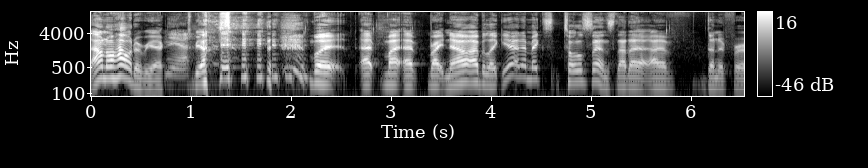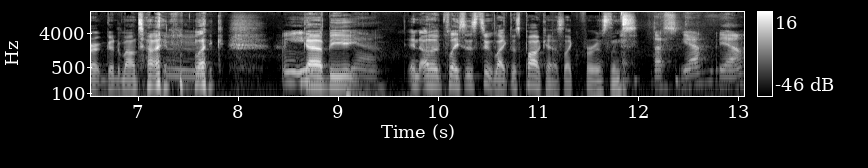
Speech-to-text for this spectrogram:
I don't know how to react. Yeah. To be honest, but at my at right now, I'd be like, yeah, that makes total sense. Now that I've done it for a good amount of time, Mm. like I mean, gotta be Yeah. In other places too, like this podcast, like for instance. That's yeah, yeah.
